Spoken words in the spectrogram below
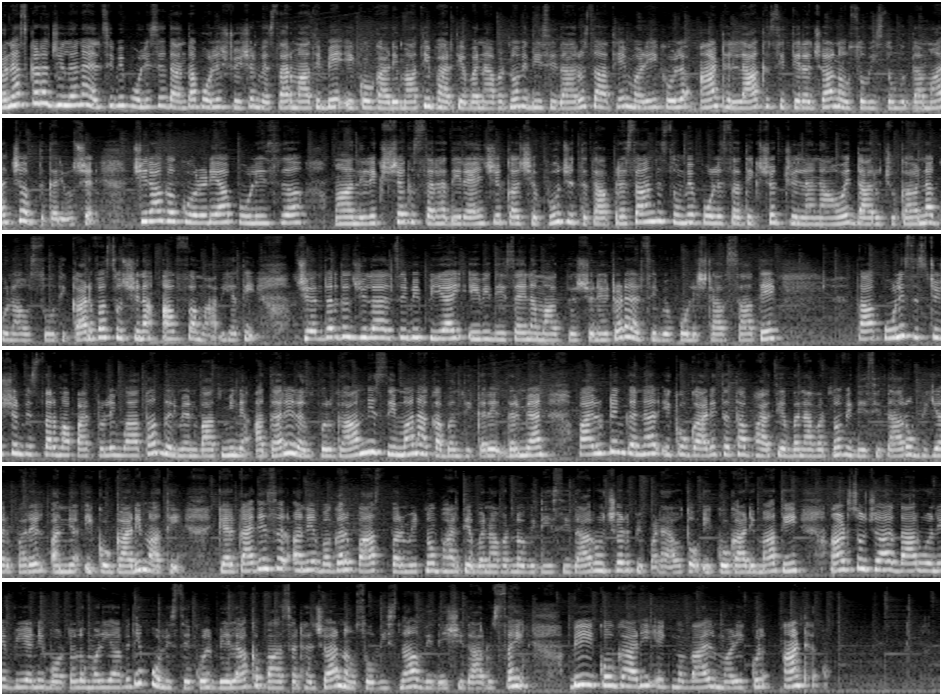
બનાસકાંઠા જિલ્લાના એલસીબી પોલીસે Danta police station વિસ્તારમાંથી બે ઇકો ગાડીમાંથી ભારતીય બનાવટનો વિદેશી દારૂ સાથે મળી કુલ આઠ લાખ સિત્તેર હજાર નવસો વીસનો મુદ્દામાલ જપ્ત કર્યો છે. ચિરાગ કોરડિયા પોલીસ મહાનિરીક્ષક સરહદી રેન્જ કચ્છ ભુજ તથા પ્રશાંત સુંબે પોલીસ અધિક્ષક જિલ્લાનાઓએ દારૂ ચુકાવના ગુનાઓ શોધી કાઢવા સૂચના આપવામાં આવી હતી. જે અંતર્ગત જિલ્લા એલસીબી પીઆઈ એવી દેસાઈના માર્ગદર્શન હેઠળ એલસીબી પોલીસ સ્ટાફ સાથે તા પોલીસ સ્ટેશન વિસ્તારમાં પેટ્રોલિંગમાં હતા દરમિયાન બાતમીને આધારે રંગપુર ગામની સીમા નાકાબંધી કરેલ દરમિયાન પાયલોટિંગ કરનાર ઇકો ગાડી તથા ભારતીય બનાવટનો વિદેશી દારૂ બિયર ભરેલ અન્ય ઇકો ગાડીમાંથી ગેરકાયદેસર અને વગર પાસ પરમિટનો ભારતીય બનાવટનો વિદેશી દારૂ ઝડપી પડાયો હતો. ઇકો ગાડીમાંથી આઠસો ચાર દારૂ અને બિયરની બોટલો મળી આવી હતી. પોલીસે કુલ બે લાખ પાસઠ હજાર નવસો વીસના વિદેશી દારૂ સહિત બે ઇકો ગાડી, એક મોબાઈલ મળી કુલ આઠ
